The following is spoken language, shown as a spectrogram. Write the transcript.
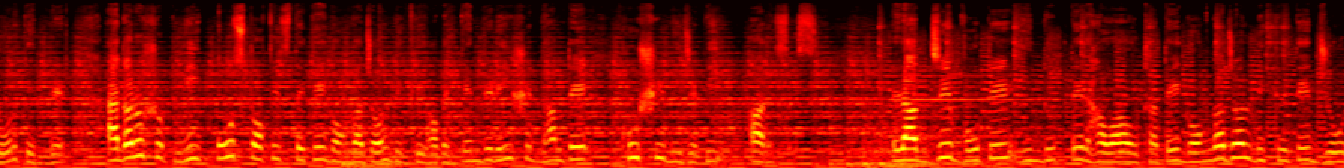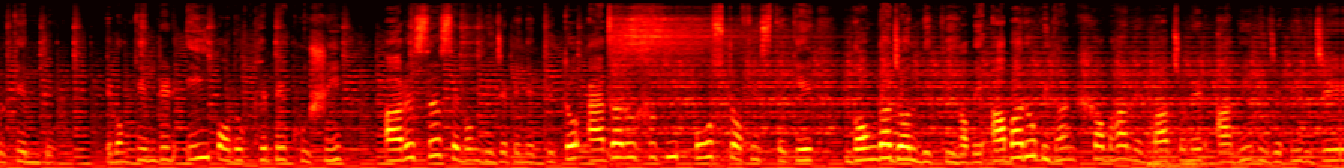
জোর কেন্দ্রের। এগারোশোটি পোস্ট অফিস থেকে গঙ্গাজল বিক্রি হবে। কেন্দ্রের এই সিদ্ধান্তে খুশি বিজেপি, আরএসএস। রাজ্যে ভোটে হিন্দুত্বের হাওয়া ওঠাতে গঙ্গাজল বিক্রিতে জোর কেন্দ্রের এবং কেন্দ্রের এই পদক্ষেপে খুশি আরএসএস এবং বিজেপি নেতৃত্ব। এগারোশোটি পোস্ট অফিস থেকে গঙ্গাজল বিক্রি হবে। আবারও বিধানসভা নির্বাচনের আগে বিজেপির যে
